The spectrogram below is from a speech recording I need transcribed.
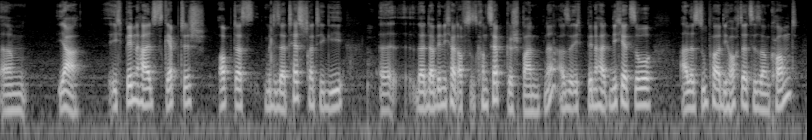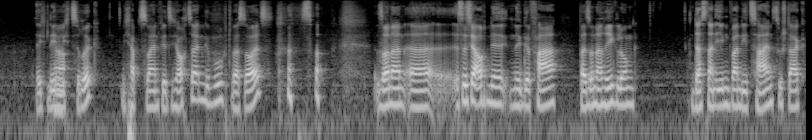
Ähm, ja, ich bin halt skeptisch, ob das mit dieser Teststrategie, äh, da, da, bin ich halt auf das Konzept gespannt. Ne? Also ich bin halt nicht jetzt so, alles super, die Hochzeitssaison kommt, ich lehne ja. mich zurück ich habe 42 Hochzeiten gebucht, was soll's. so. Sondern äh, es ist ja auch eine, eine Gefahr bei so einer Regelung, dass dann irgendwann die Zahlen zu stark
